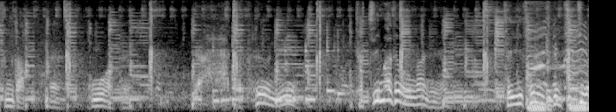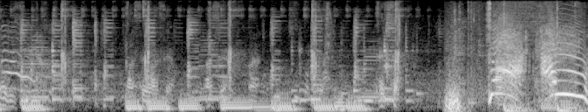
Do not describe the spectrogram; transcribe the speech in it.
같습니다. 네, 본 것 같아요. 이야, 저 표현이 저 찜맛에 오는 거 아니에요? 제 이 손은 지금 집중하고 있습니다. 왔어요, 왔어요, 왔어요. 네. 됐어. 자, 아우!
